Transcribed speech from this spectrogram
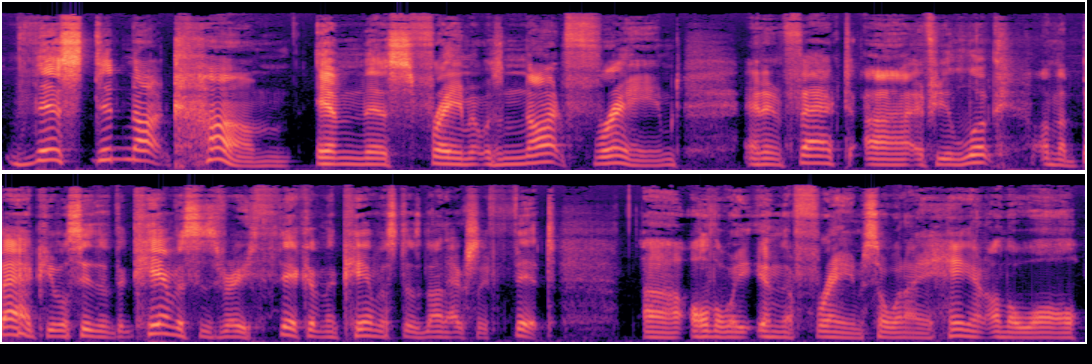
This did not come in this frame. It was not framed. And in fact, uh, if you look on the back, you will see that the canvas is very thick and the canvas does not actually fit uh, all the way in the frame. So when I hang it on the wall,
